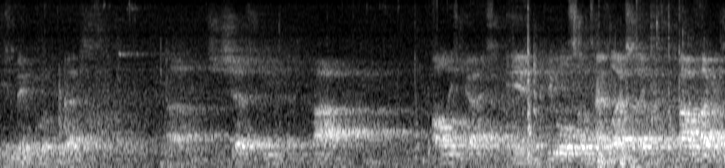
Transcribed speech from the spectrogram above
he's maybe one of the best. Uh, Bob, all these guys. And people sometimes last like, Bob Huggins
